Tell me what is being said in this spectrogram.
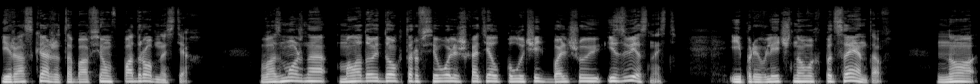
и расскажет обо всем в подробностях. Возможно, молодой доктор всего лишь хотел получить большую известность и привлечь новых пациентов, но,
